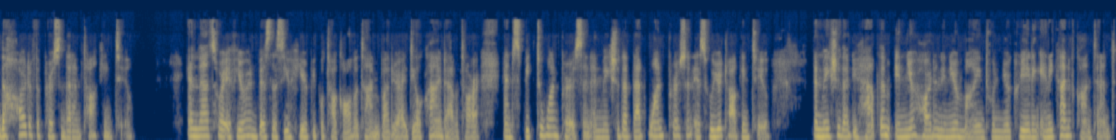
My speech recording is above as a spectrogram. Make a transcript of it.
the heart of the person that I'm talking to. And that's where, if you're in business, you hear people talk all the time about your ideal client avatar and speak to one person and make sure that that one person is who you're talking to. And make sure that you have them in your heart and in your mind when you're creating any kind of content,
